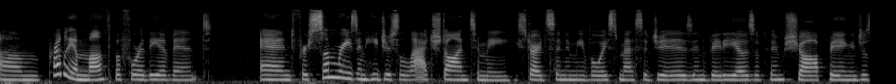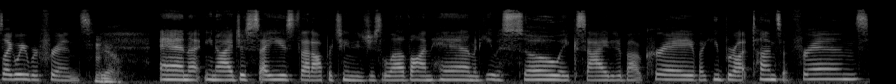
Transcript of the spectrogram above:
um, probably a month before the event, and for some reason he just latched on to me. He started sending me voice messages and videos of him shopping, and just like we were friends. Yeah. And uh, you know, I just I used that opportunity to just love on him, and he was so excited about Crave. Like he brought tons of friends,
